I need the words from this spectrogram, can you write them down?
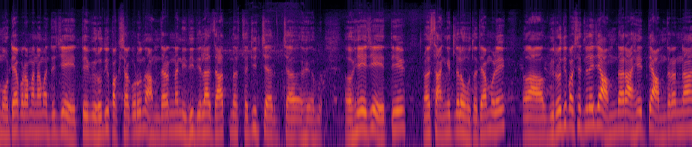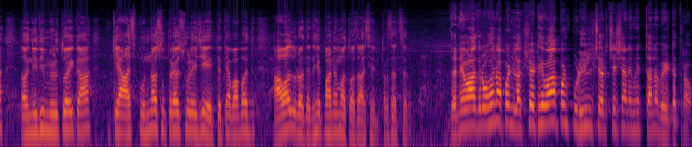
मोठ्या प्रमाणामध्ये जे आहे ते विरोधी पक्षाकडून आमदारांना निधी दिला जात नसल्याची चर्चा हे जे ते सांगितलेलं होतं. त्यामुळे विरोधी पक्षातले जे आमदार आहेत त्या आमदारांना निधी मिळतोय का? की आज पुन्हा सुप्रिया सुळे जे आहेत ते त्याबाबत आवाज उडवत आहेत हे पाहणं महत्त्वाचं असेल. प्रसाद सर. धन्यवाद रोहन आपण लक्ष ठेवा आपण पुढील चर्चेच्या निमित्तानं भेटत राहू.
